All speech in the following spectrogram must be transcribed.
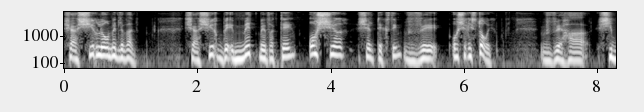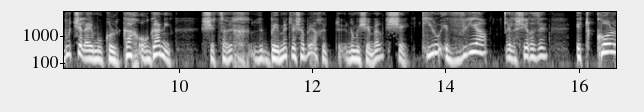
שהשיר לא עומד לבד. שהשיר באמת מבטא אושר של טקסטים ואושר היסטורי. והשיבוט שלהם הוא כל כך אורגני, שצריך באמת לשבח את נעמי שמר, שכאילו הביאה אל השיר הזה את כל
